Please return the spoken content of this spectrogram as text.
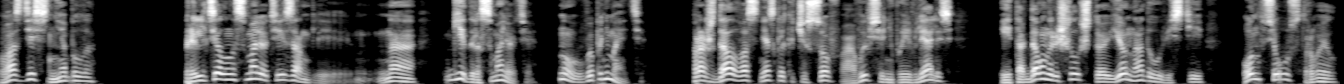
Вас здесь не было. Прилетел на самолете из Англии, на гидросамолете. Ну, вы понимаете. Прождал вас несколько часов, а вы все не появлялись. И тогда он решил, что ее надо увезти. Он все устроил.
